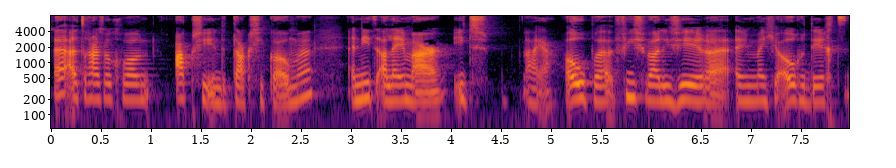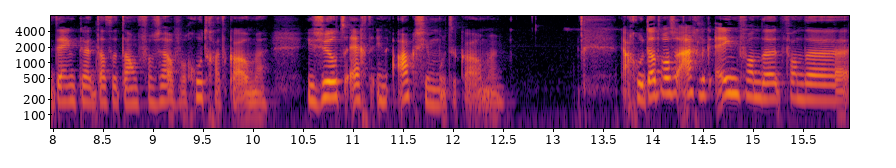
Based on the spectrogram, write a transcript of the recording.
uiteraard ook gewoon actie in de taxi komen. En niet alleen maar iets nou ja, hopen, visualiseren en met je ogen dicht denken dat het dan vanzelf wel goed gaat komen. Je zult echt in actie moeten komen. Nou goed, dat was eigenlijk een van de, van de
